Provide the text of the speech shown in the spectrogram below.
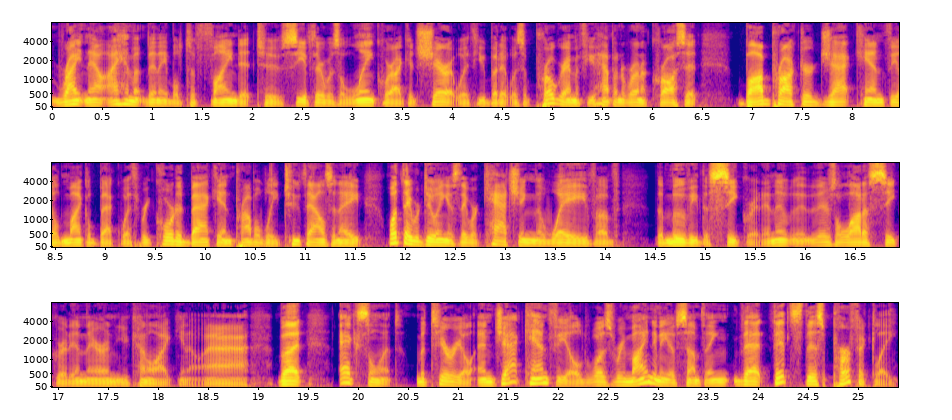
right now, I haven't been able to find it to see if there was a link where I could share it with you, but it was a program. If you happen to run across it, Bob Proctor, Jack Canfield, Michael Beckwith, recorded back in probably 2008. What they were doing is they were catching the wave of the movie The Secret. And it, there's a lot of secret in there, and you kind of like, you know, ah. But excellent material. And Jack Canfield was reminding me of something that fits this perfectly.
